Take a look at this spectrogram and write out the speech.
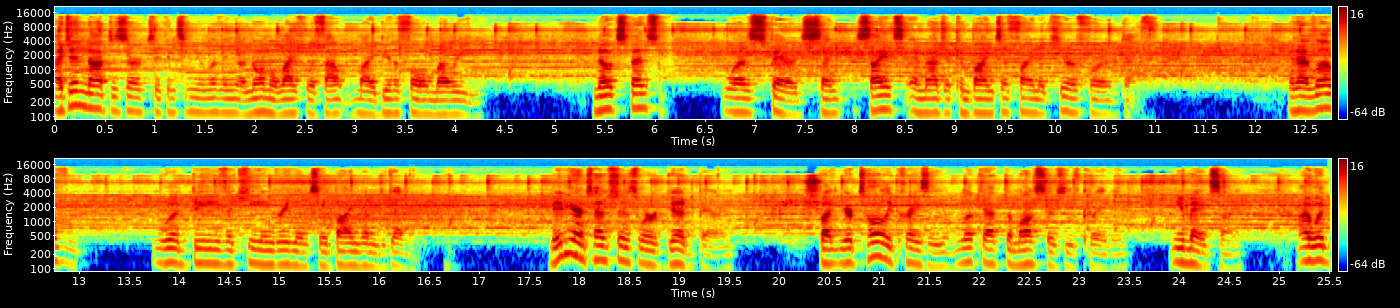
I did not deserve to continue living a normal life without my beautiful Marie. No expense was spared. Science and magic combined to find a cure for death and I love would be the key ingredient to bind them together. Maybe your intentions were good, Baron, but you're totally crazy. Look at the monsters you've created. You made, son. I would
